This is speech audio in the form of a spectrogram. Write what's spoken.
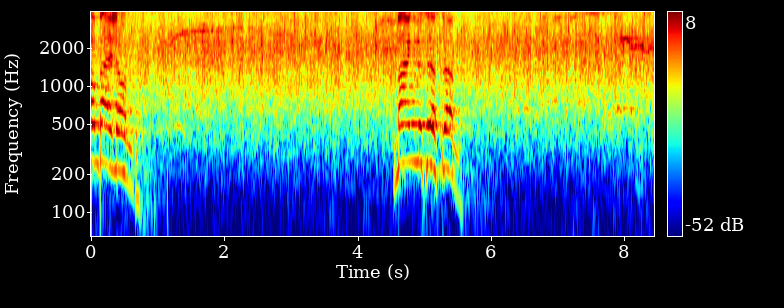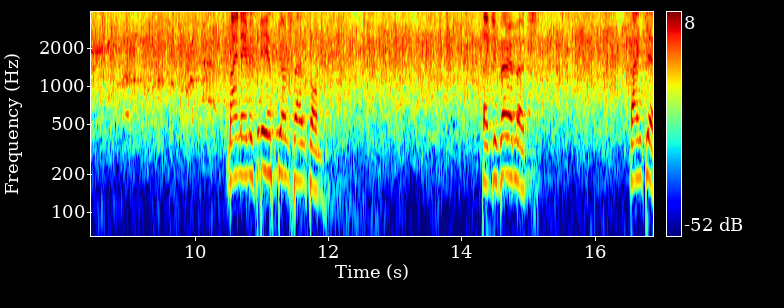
Dan Berglund. Magnus Öström. My name is Esbjörn Svensson. Thank you very much. Thank you.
